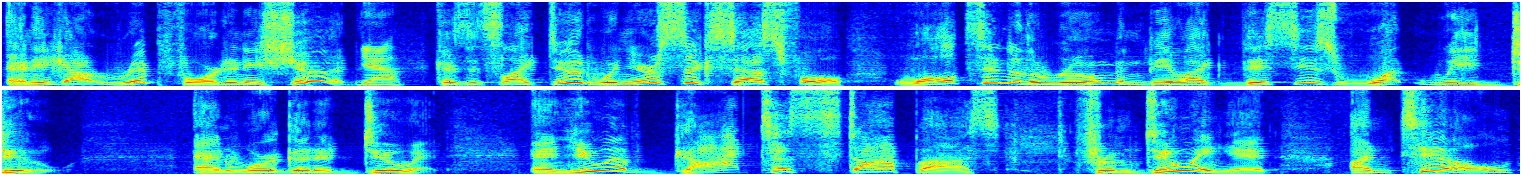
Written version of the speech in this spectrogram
and he got ripped for it, and he should. Yeah. Because it's like, dude, when you're successful, waltz into the room and be like, this is what we do, and we're going to do it. And you have got to stop us from doing it until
